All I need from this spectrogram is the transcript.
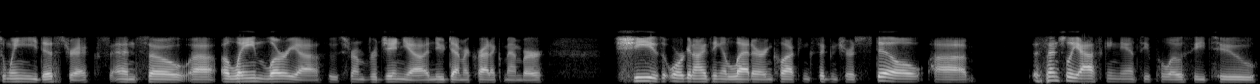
swingy districts. And so uh, Elaine Luria, who's from Virginia, a new Democratic member, she is organizing a letter and collecting signatures still, uh, essentially asking Nancy Pelosi to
